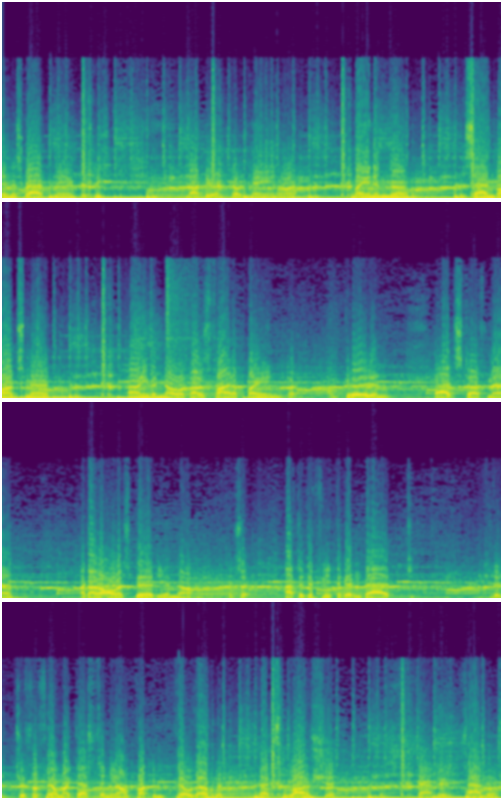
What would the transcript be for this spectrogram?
in this rap game. Crispy's not doing cocaine or playing in the sandbox, man. I don't even know if I was flying a plane, but good and bad stuff, man. I got all good, you know. It's a, I have to defeat the good and bad to, to fulfill my destiny. I'm fucking filled up with that's a lot of shit. Standard sandals,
